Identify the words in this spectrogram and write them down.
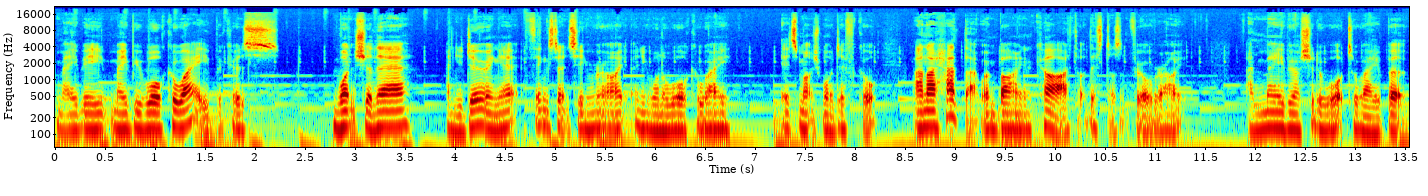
maybe maybe walk away because once you're there and you're doing it, if things don't seem right and you want to walk away, it's much more difficult. And I had that when buying a car. I thought this doesn't feel right. And maybe I should have walked away, but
